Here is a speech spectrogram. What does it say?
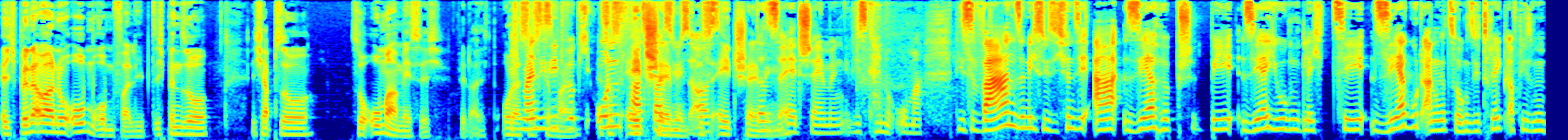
Ich bin aber nur obenrum verliebt. Ich bin so, ich hab so, so Oma-mäßig. Vielleicht. Oder ich meine, das sie sieht gemein? wirklich Ist das unfassbar süß Das aus. ist Age-Shaming. Das ist ne? Age-Shaming. Die ist keine Oma. Die ist wahnsinnig süß. Ich finde sie A, sehr hübsch, B, sehr jugendlich, C, sehr gut angezogen. Sie trägt auf diesem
